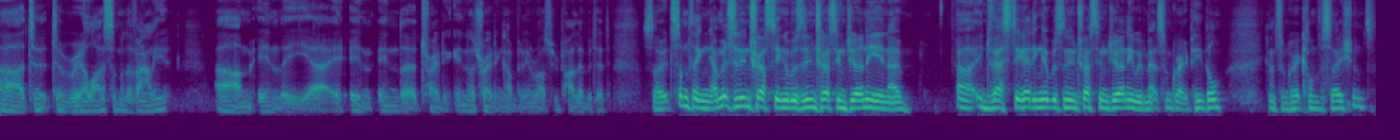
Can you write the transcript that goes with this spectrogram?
uh, to to realize some of the value um, in the uh, in in the trading in the trading company Raspberry Pi Limited. So it's something. I mean, it's an interesting. It was an interesting journey. You know, uh, investigating it was an interesting journey. We met some great people, had some great conversations,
